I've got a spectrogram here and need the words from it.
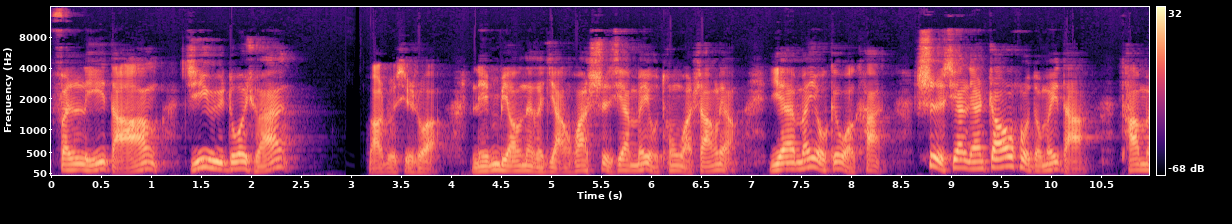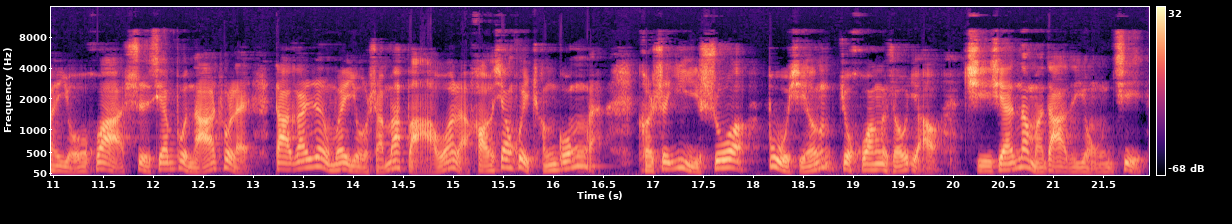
分离党，急于夺权。”毛主席说：“林彪那个讲话事先没有同我商量，也没有给我看，事先连招呼都没打。”他们有话事先不拿出来，大概认为有什么把握了，好像会成功了。可是，一说不行，就慌了手脚。起先那么大的勇气，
